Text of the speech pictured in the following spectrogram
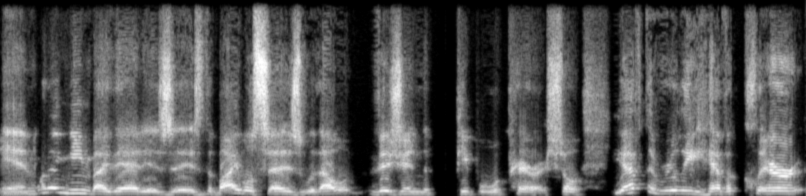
And what I mean by that is, is the Bible says without vision, the people will perish. So you have to really have a clear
